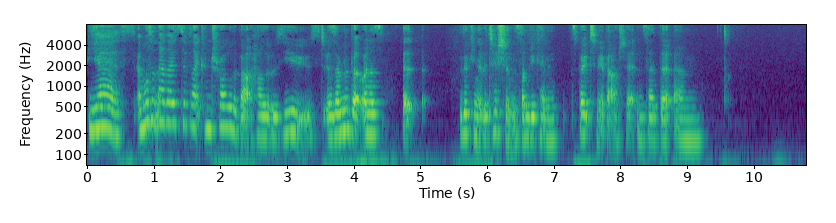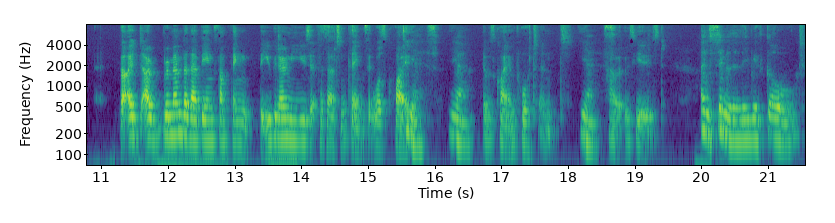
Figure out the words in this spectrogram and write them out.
Yes, and wasn't there loads of like control about how it was used? As I remember when I was uh, looking at the Titians, somebody came and spoke to me about it and said that. Um, but I, I remember there being something that you could only use it for certain things. It was quite Yes, yeah, it was quite important yes. how it was used. And similarly with gold,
